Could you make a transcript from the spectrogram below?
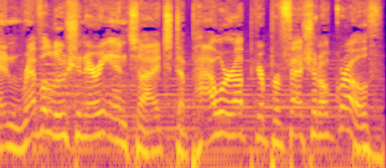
and revolutionary insights to power up your professional growth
